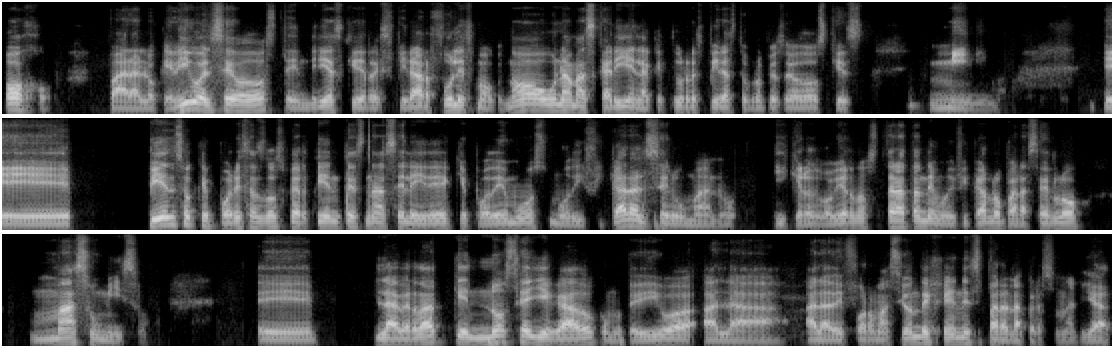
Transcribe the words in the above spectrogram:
Ojo, para lo que digo el CO2 tendrías que respirar full smoke, no una mascarilla en la que tú respiras tu propio CO2 que es mínimo. Eh, pienso que por esas dos vertientes nace la idea de que podemos modificar al ser humano y que los gobiernos tratan de modificarlo para hacerlo más sumiso. Eh, la verdad que no se ha llegado, como te digo, a, la, a la deformación de genes para la personalidad.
